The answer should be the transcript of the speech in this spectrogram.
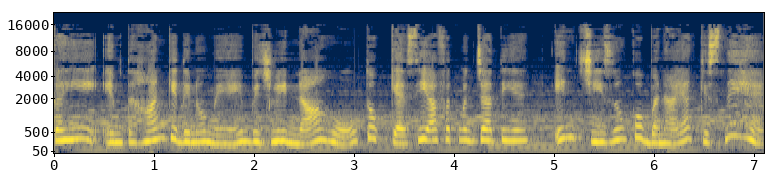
कहीं इम्तिहान के दिनों में बिजली ना हो तो कैसी आफत मच जाती है? इन चीज़ों को बनाया किसने है?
